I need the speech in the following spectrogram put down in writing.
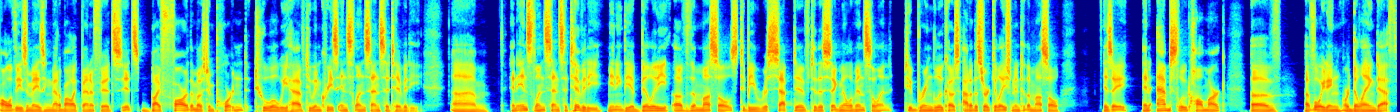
all of these amazing metabolic benefits. It's by far the most important tool we have to increase insulin sensitivity. Um, and insulin sensitivity, meaning the ability of the muscles to be receptive to the signal of insulin to bring glucose out of the circulation into the muscle, is a an absolute hallmark of avoiding or delaying death.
